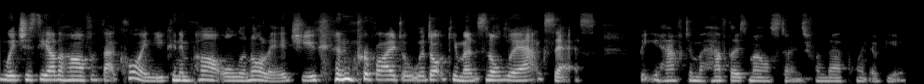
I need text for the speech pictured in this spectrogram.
which is the other half of that coin. You can impart all the knowledge you can provide all the documents and all the access but you have to have those milestones from their point of view.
